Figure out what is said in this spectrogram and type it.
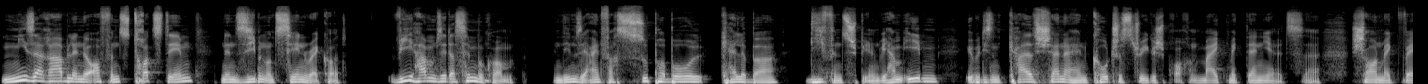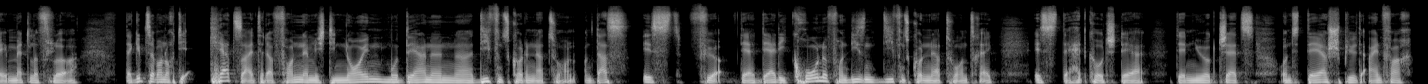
miserabel in der Offense, trotzdem einen 7 und 10 Rekord. Wie haben sie das hinbekommen? Indem sie einfach Super Bowl Caliber Defense spielen. Wir haben eben über diesen Kyle Shanahan Coaches Tree gesprochen, Mike McDaniels, äh, Sean McVay, Matt LaFleur. Da gibt's aber noch die Kehrtseite davon, nämlich die neuen modernen äh, Defense-Koordinatoren. Und das ist für der, der die Krone von diesen Defense-Koordinatoren trägt, ist der Head Coach der, der New York Jets. Und der spielt einfach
